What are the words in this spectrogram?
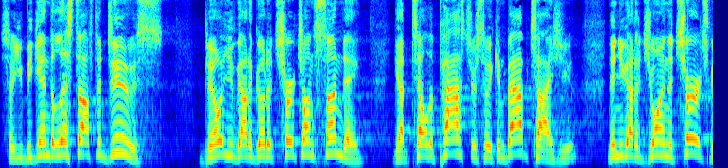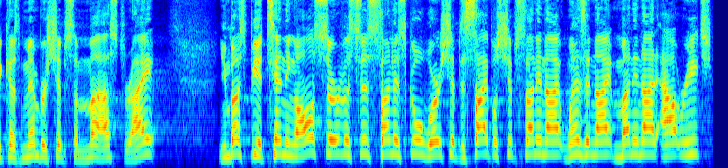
So you begin to list off the dues. Bill, you've got to go to church on Sunday. You got to tell the pastor so he can baptize you. Then you got to join the church because membership's a must, right? You must be attending all services Sunday school, worship, discipleship, Sunday night, Wednesday night, Monday night, outreach.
